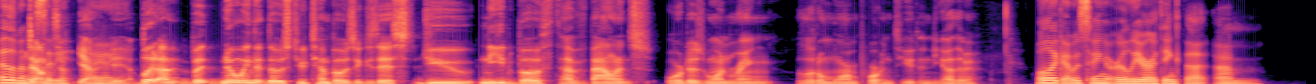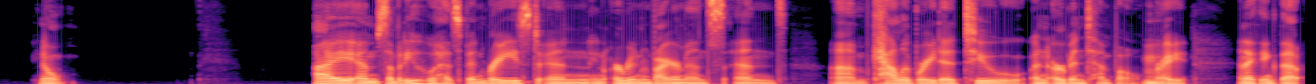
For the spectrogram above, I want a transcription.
I live in the downtown. city. Yeah, yeah, yeah. But um, but knowing that those two tempos exist, do you need both to have balance, or does one ring a little more important to you than the other? Well, like I was saying earlier, I think that um, you know, I am somebody who has been raised in you know, urban environments and um, calibrated to an urban tempo, Mm. right? And I think that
